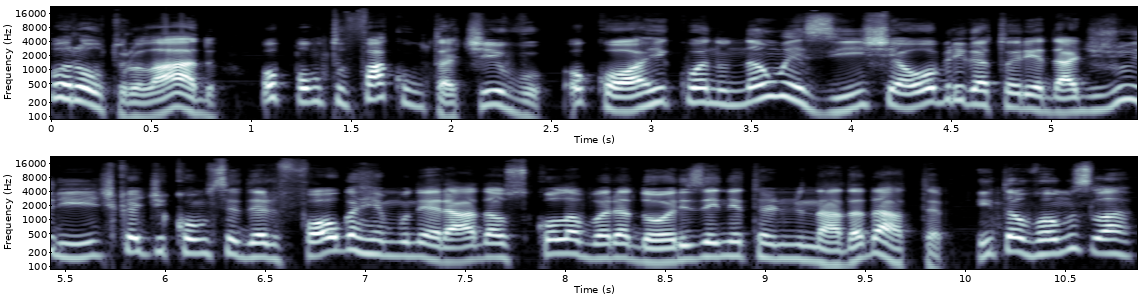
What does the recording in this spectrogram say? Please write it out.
Por outro lado, o ponto facultativo ocorre quando não existe a obrigatoriedade jurídica de conceder folga remunerada aos colaboradores em determinada data. Então vamos lá.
